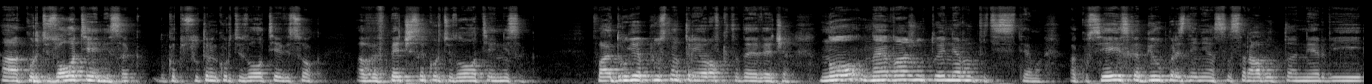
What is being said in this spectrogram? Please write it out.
а кортизолът ти е нисък, докато сутрин кортизолът ти е висок. А в 5 часа кортизолът ти е нисък. Това е другия плюс на тренировката да е вечер. Но най-важното е нервната ти система. Ако си е изхабил през деня с работа, нерви,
